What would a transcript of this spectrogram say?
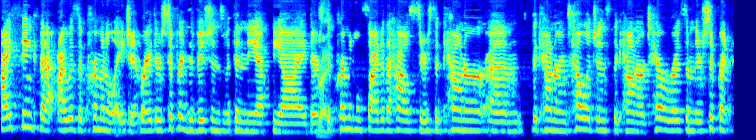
I think that I was a criminal agent, right? There's different divisions within the FBI. There's the criminal side of the house. There's the counter, um, the counterintelligence, the counterterrorism. There's different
